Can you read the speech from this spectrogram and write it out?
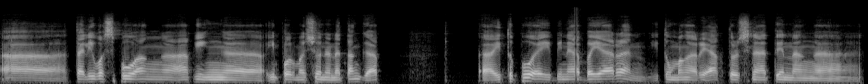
Ah, taliwas po ang ah, aking ah, impormasyon na natanggap. Ah, ito po ay binabayaran itong mga reactors natin ng ah,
